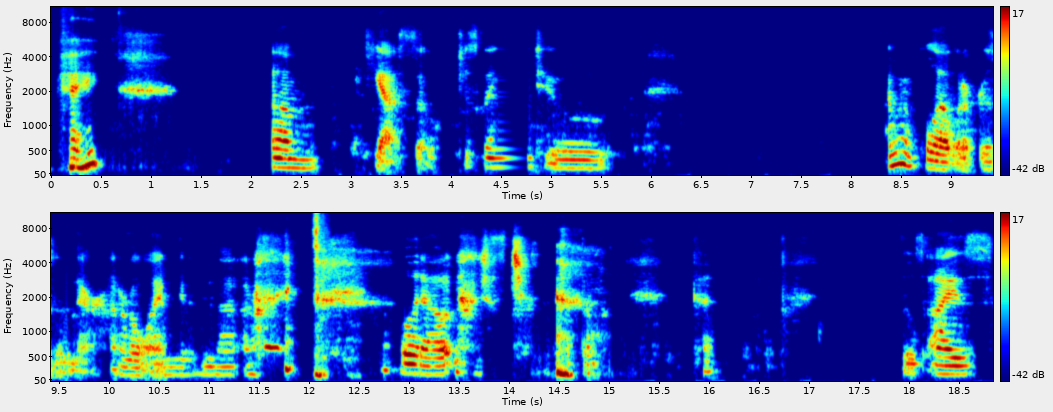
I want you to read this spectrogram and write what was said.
Okay. Um yeah, so just going to I'm gonna pull out whatever's in there. I don't know why I'm gonna do that. I'm pull it out. just cut those eyes.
